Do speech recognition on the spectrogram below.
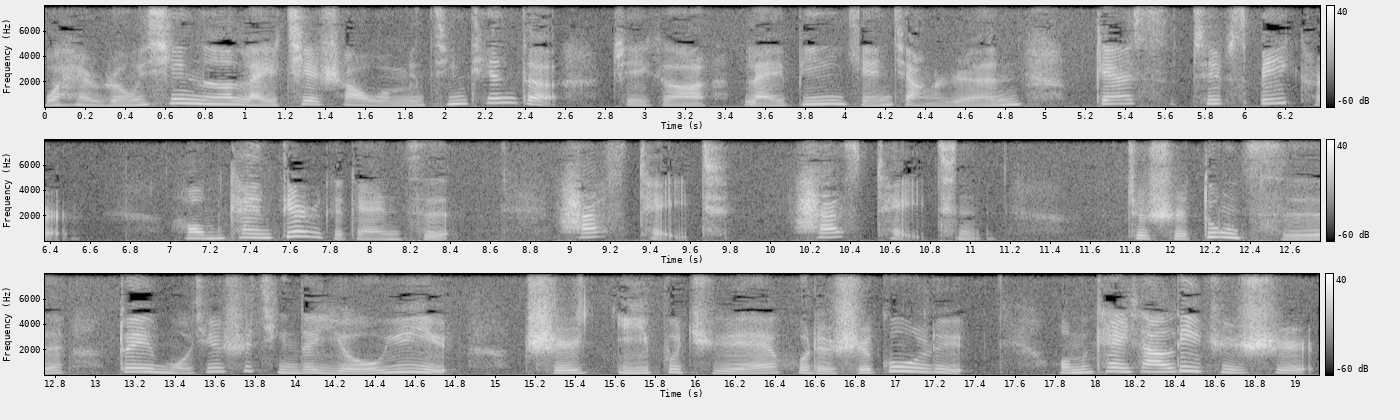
我很荣幸呢来介绍我们今天的这个来宾演讲人 guest speaker。好，我们看第二个单词 hesitate，hesitate 就是动词，对某件事情的犹豫、迟疑不决或者是顾虑。我们看一下例句是。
